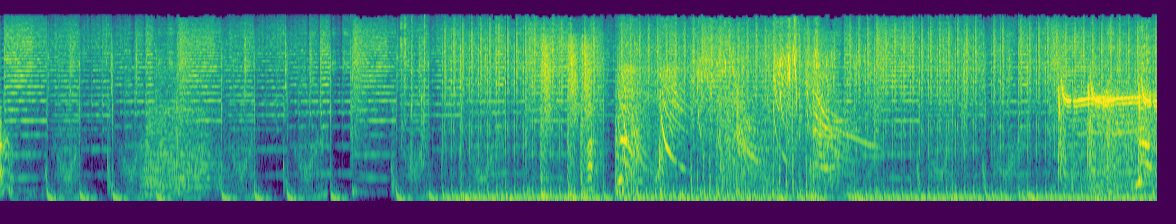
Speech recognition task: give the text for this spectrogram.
Oh. Look!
